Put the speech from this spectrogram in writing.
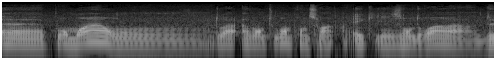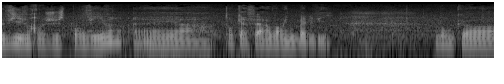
Euh, pour moi, on doit avant tout en prendre soin et qu'ils ont droit de vivre juste pour vivre et euh, tant qu'à faire avoir une belle vie. Donc euh,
